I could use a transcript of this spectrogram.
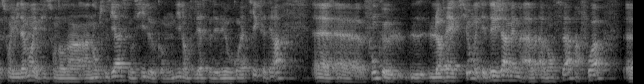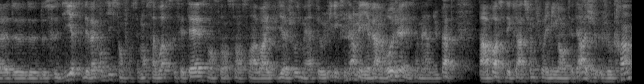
sont évidemment, et puis sont dans un, enthousiasme aussi, de, comme on dit, l'enthousiasme des néo-convertis, etc., font que leur réaction était déjà, même avant cela, parfois, euh, de, se dire c'est des vacantistes sans forcément savoir ce que c'était, sans, sans, avoir étudié la chose de manière théologique, etc. Mais il y avait un rejet de manière du pape par rapport à ses déclarations sur les migrants, etc. Je, crains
